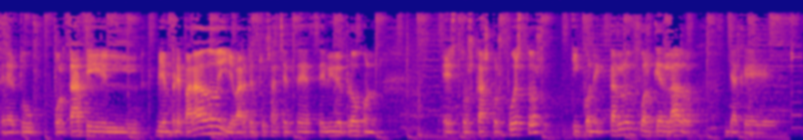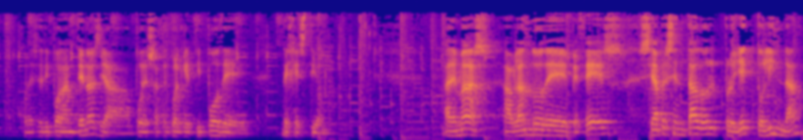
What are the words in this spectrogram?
tener tu portátil bien preparado y llevarte tus HTC Vive Pro con estos cascos puestos y conectarlo en cualquier lado, ya que con ese tipo de antenas ya puedes hacer cualquier tipo de gestión. Además, hablando de PCs, se ha presentado el proyecto Linda,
